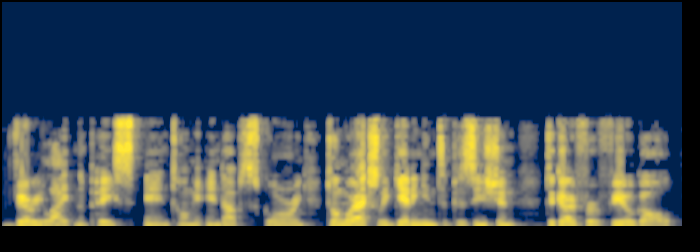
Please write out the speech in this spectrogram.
very late in the piece and Tonga end up scoring. Tonga were actually getting into position to go for a field goal.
